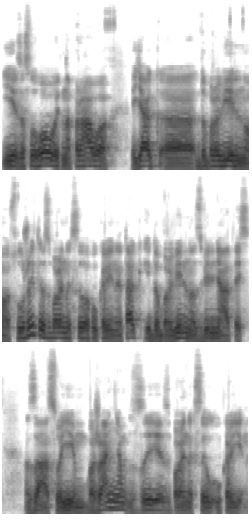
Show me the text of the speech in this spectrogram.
і заслуговують на право як е, добровільно служити в Збройних силах України, так і добровільно звільнятись за своїм бажанням з Збройних сил України,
